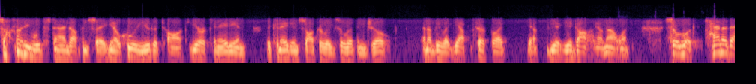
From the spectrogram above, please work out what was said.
somebody would stand up and say, you know, who are you to talk? You're a Canadian. The Canadian Soccer League's a living joke. And I'd be like, yeah, fair play. Yeah, you, you got me on that one. So look, Canada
